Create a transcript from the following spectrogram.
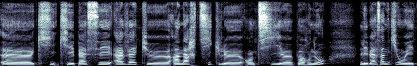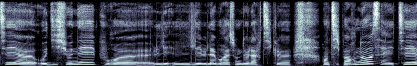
euh, qui, est passée avec euh, un article anti-porno, les personnes qui ont été auditionnées pour l'é- l'élaboration de l'article anti-porno, ça a été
